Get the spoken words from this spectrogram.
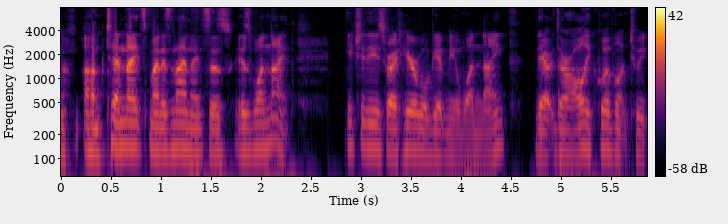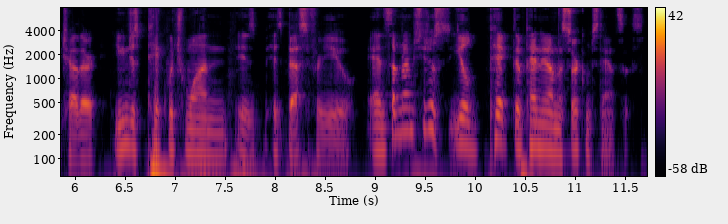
um, 10 ninths minus 9 ninths is, is 1 ninth. Each of these right here will give me 1 ninth. They're, they're all equivalent to each other. You can just pick which one is, is best for you. And sometimes you just, you'll pick depending on the circumstances.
